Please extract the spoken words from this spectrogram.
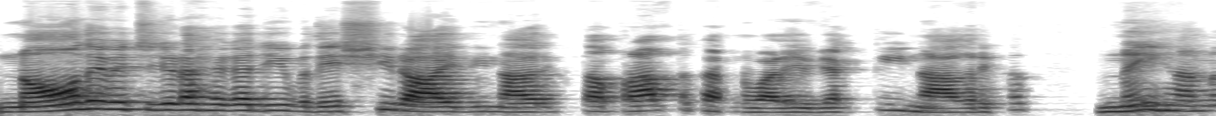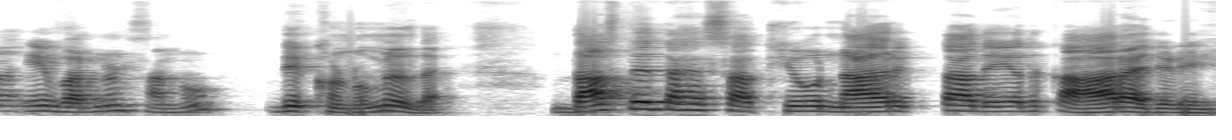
9 ਦੇ ਵਿੱਚ ਜਿਹੜਾ ਹੈਗਾ ਜੀ, ਵਿਦੇਸ਼ੀ ਰਾਜ ਦੀ ਨਾਗਰਿਕਤਾ ਪ੍ਰਾਪਤ ਕਰਨ ਵਾਲੇ ਵਿਅਕਤੀ, ਨਾਗਰਿਕ ਨਹੀਂ ਹਨ, ਇਹ ਵਰਣਨ ਸਾਨੂੰ ਦੇਖਣ ਨੂੰ ਮਿਲਦਾ ਹੈ। 10 ਦੇ ਤਹਿਤ ਸਾਥੀਓ, ਨਾਗਰਿਕਤਾ ਦੇ ਅਧਿਕਾਰ ਹੈ ਜਿਹੜੇ,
